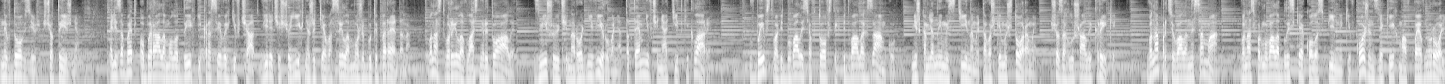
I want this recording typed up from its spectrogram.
невдовзі щотижня. Елізабет обирала молодих і красивих дівчат, вірячи, що їхня життєва сила може бути передана. Вона створила власні ритуали, змішуючи народні вірування та темні вчення тітки Клари. Вбивства відбувалися в товстих підвалах замку, між кам'яними стінами та важкими шторами, що заглушали крики. Вона працювала не сама, вона сформувала близьке коло спільників, кожен з яких мав певну роль.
